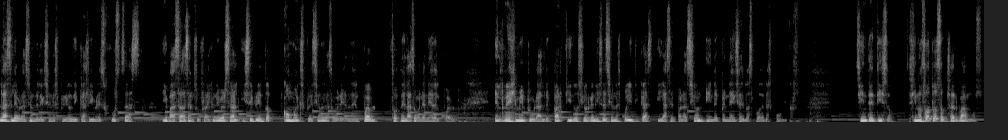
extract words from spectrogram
la celebración de elecciones periódicas libres, justas y basadas en sufragio universal y secreto como expresión de la soberanía del pueblo, de la soberanía del pueblo. El régimen plural de partidos y organizaciones políticas y la separación e independencia de los poderes públicos. Sintetizo, si nosotros observamos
